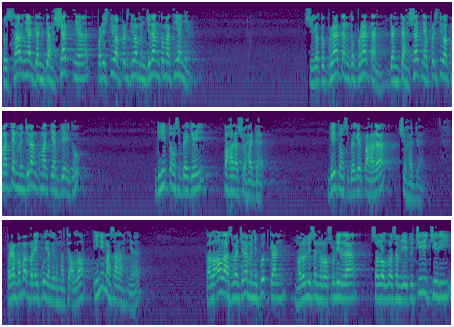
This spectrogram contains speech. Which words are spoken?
Besarnya dan dahsyatnya peristiwa-peristiwa menjelang kematiannya. Sehingga keberatan-keberatan dan dahsyatnya peristiwa kematian menjelang kematian dia itu dihitung sebagai pahala syuhada. Dihitung sebagai pahala syuhada. Para bapak para ibu yang dirahmati Allah, ini masalahnya. Kalau Allah SWT menyebutkan melalui lisan Rasulullah Sallallahu Alaihi Wasallam yaitu ciri-ciri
